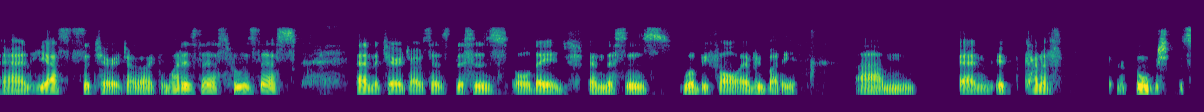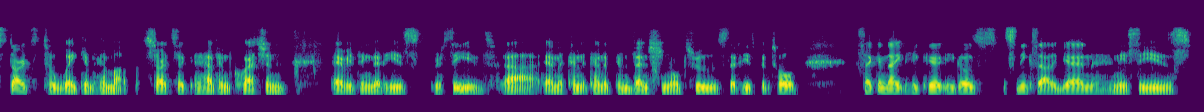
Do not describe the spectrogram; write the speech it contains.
and he asks the chariot driver, like, what is this? Who is this? And the chariot driver says, this is old age and this is will befall everybody. Um, and it kind of starts to waken him up, starts to have him question everything that he's received uh, and the kind of conventional truths that he's been told. Second night, he he goes sneaks out again, and he sees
